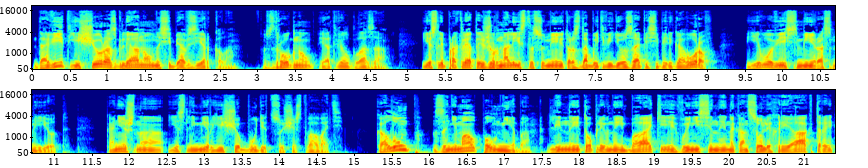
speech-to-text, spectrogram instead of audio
Давид еще раз глянул на себя в зеркало. Вздрогнул и отвел глаза. Если проклятые журналисты сумеют раздобыть видеозаписи переговоров, его весь мир осмеет. Конечно, если мир еще будет существовать. Колумб занимал полнеба. Длинные топливные баки, вынесенные на консолях реакторы,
